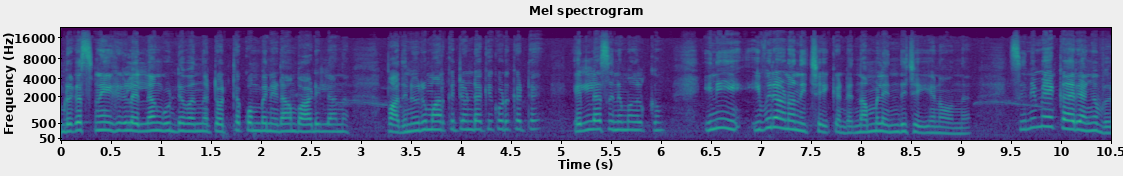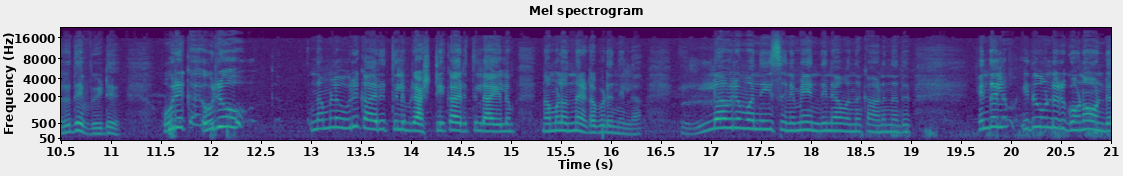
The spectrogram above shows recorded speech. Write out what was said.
മൃഗസ്നേഹികളെല്ലാം കൊണ്ട് വന്നിട്ട് ഒറ്റക്കൊമ്പൻ ഇടാൻ പാടില്ല എന്ന് അപ്പോൾ അതിനൊരു മാർക്കറ്റ് ഉണ്ടാക്കി കൊടുക്കട്ടെ എല്ലാ സിനിമകൾക്കും. ഇനി ഇവരാണോ നിശ്ചയിക്കേണ്ടത്? നമ്മൾ എന്ത് ചെയ്യണമെന്ന് സിനിമക്കാരെ അങ്ങ് വെറുതെ വിട്. ഒരു ഒരു നമ്മൾ ഒരു കാര്യത്തിലും രാഷ്ട്രീയ കാര്യത്തിലായാലും നമ്മളൊന്നും ഇടപെടുന്നില്ല. എല്ലാവരും വന്ന് ഈ സിനിമ എന്തിനാ വന്ന് കാണുന്നത്? എന്തായാലും ഇതുകൊണ്ടൊരു ഗുണമുണ്ട്.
